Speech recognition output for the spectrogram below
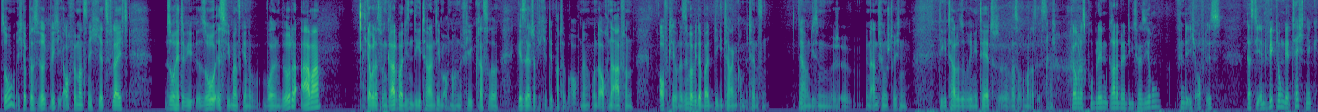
so. Ich glaube, das wirkt wichtig, auch wenn man es nicht jetzt vielleicht so hätte, wie so ist, wie man es gerne wollen würde. Aber ich glaube, dass man gerade bei diesen digitalen Themen auch noch eine viel krassere gesellschaftliche Debatte braucht, ne? Und auch eine Art von Aufklärung. Da sind wir wieder bei digitalen Kompetenzen. Ja. Ja. und diesem, äh, in Anführungsstrichen, digitale Souveränität, äh, was auch immer das ist. Ne? Ich glaube, das Problem gerade bei der Digitalisierung, finde ich oft, ist, dass die Entwicklung der Technik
